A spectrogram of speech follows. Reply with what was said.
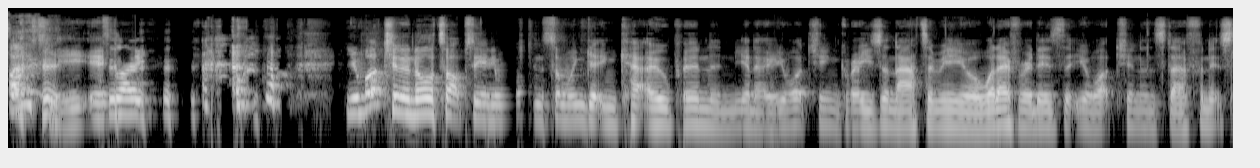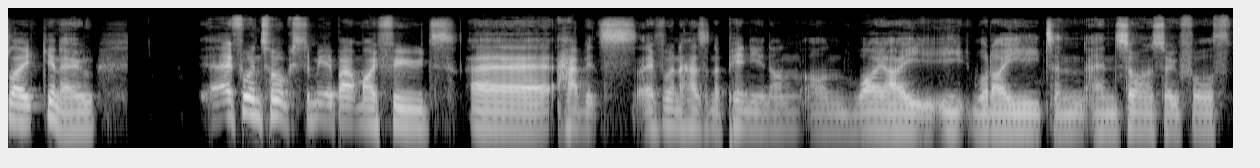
Honestly, it's like you're watching an autopsy and you're watching someone getting cut open, and you know you're watching Grey's Anatomy or whatever it is that you're watching and stuff, and it's like you know everyone talks to me about my food uh, habits. Everyone has an opinion on on why I eat what I eat, and and so on and so forth.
